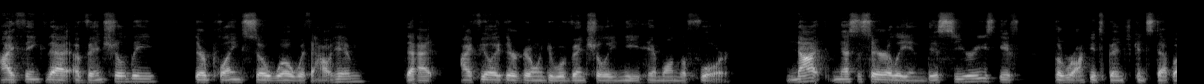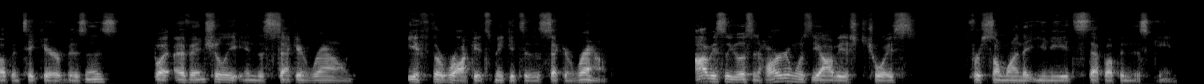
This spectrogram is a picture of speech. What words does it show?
I think that eventually they're playing so well without him that I feel like they're going to eventually need him on the floor. Not necessarily in this series if the Rockets bench can step up and take care of business, but eventually in the second round if the Rockets make it to the second round. Obviously, listen, Harden was the obvious choice for someone that you need to step up in this game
